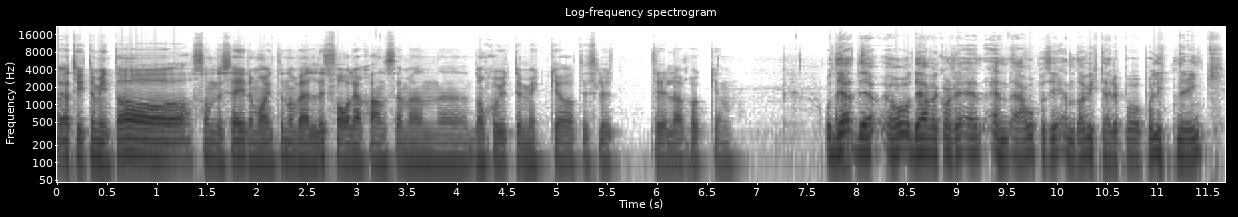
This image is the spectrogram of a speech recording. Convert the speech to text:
jag tyckte de inte har, som du säger, de har inte några väldigt farliga chanser. Men eh, de skjuter mycket och till slut trillar pucken. Och det, det, ja, det er vel kanskje en, en, å si enda viktigere på, på liten rink.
